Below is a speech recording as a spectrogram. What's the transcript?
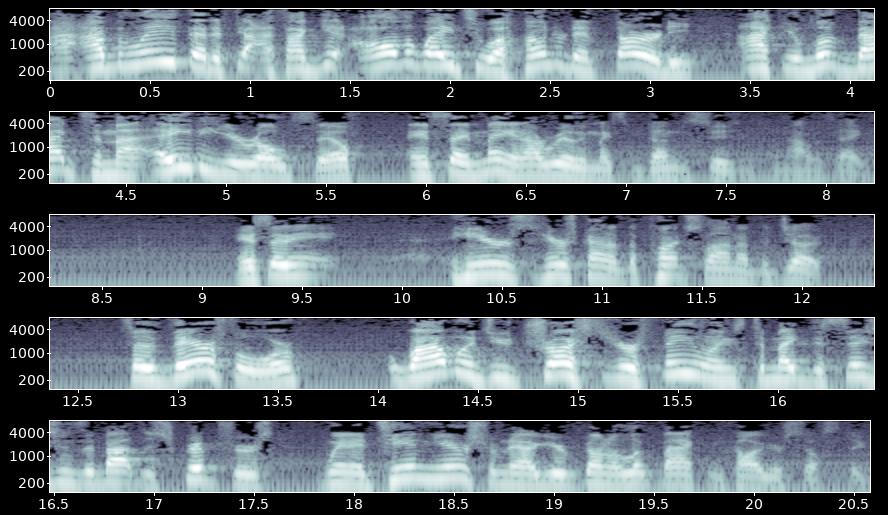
I, I believe that if, if I get all the way to 130, I can look back to my 80 year old self and say, man, I really made some dumb decisions when I was 80. And so here's, here's kind of the punchline of the joke. So, therefore, why would you trust your feelings to make decisions about the scriptures when in 10 years from now you're going to look back and call yourself stupid?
